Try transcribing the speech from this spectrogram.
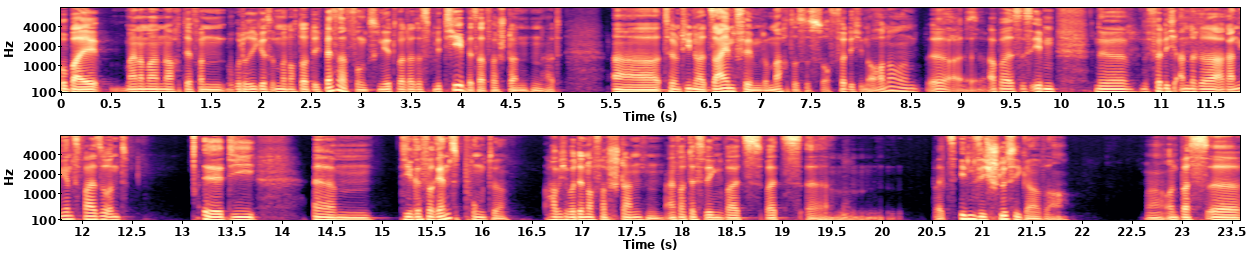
Wobei meiner Meinung nach der von Rodriguez immer noch deutlich besser funktioniert, weil er das Metier besser verstanden hat. Äh, Tarantino hat seinen Film gemacht, das ist auch völlig in Ordnung, und, äh, aber es ist eben eine, eine völlig andere Herangehensweise und äh, die, ähm, die Referenzpunkte habe ich aber dennoch verstanden. Einfach deswegen, weil es weil's, ähm, weil's in sich schlüssiger war. Ja, und was äh,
